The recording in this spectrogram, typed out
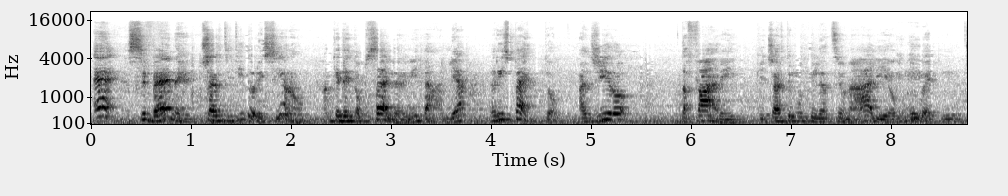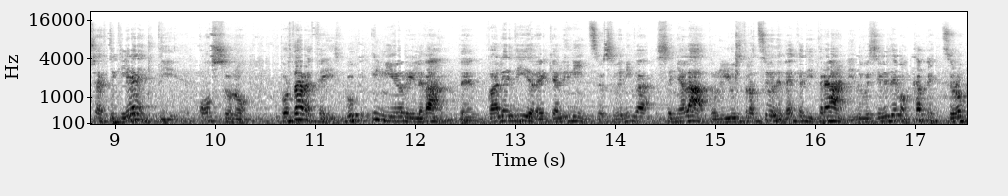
E sebbene certi titoli siano anche dei top seller in Italia, rispetto al giro d'affari che certi multinazionali o comunque certi clienti possono portare a Facebook il mio irrilevante, vale a dire che all'inizio se veniva segnalata un'illustrazione vecchia di tre anni dove si vedeva un capezzolo,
